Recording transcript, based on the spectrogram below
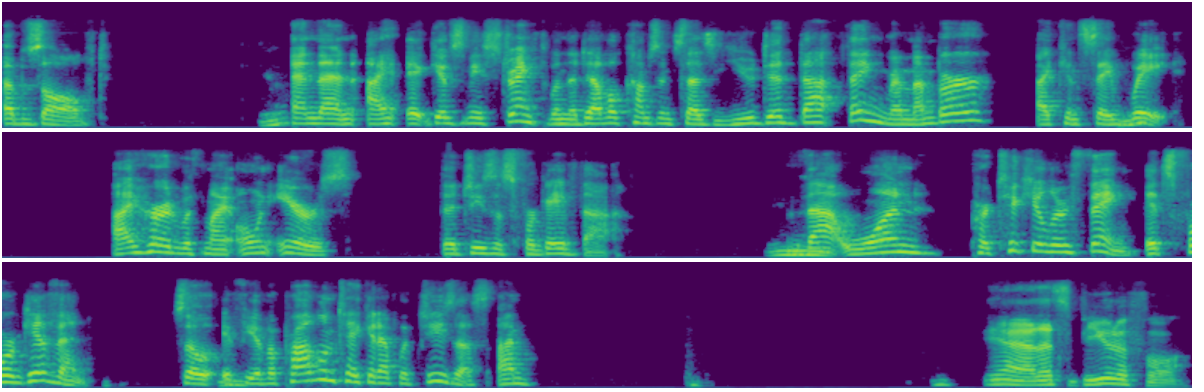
absolved. Yeah. And then I it gives me strength when the devil comes and says, You did that thing, remember? I can say, mm-hmm. Wait, I heard with my own ears that Jesus forgave that. Mm-hmm. That one particular thing, it's forgiven. So mm-hmm. if you have a problem, take it up with Jesus. I'm yeah, that's beautiful.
